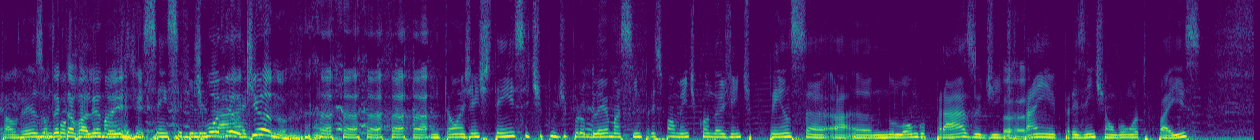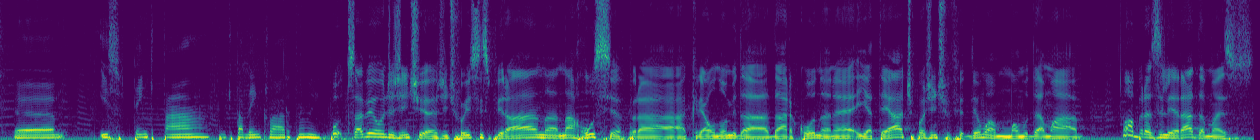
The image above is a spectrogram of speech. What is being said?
talvez um é que tá pouquinho valendo mais aí? de sensibilidade. Que modelo? Que ano? né? Então a gente tem esse tipo de problema, assim, principalmente quando a gente pensa no longo prazo de estar presente em algum outro país. Ah, isso tem que estar tem que tá bem claro também. Pô, tu sabe onde a gente, a gente foi se inspirar na, na Rússia pra criar o nome da, da Arcona, né? E até, ah, tipo, a gente deu uma, uma, uma, uma brasileirada, mas.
